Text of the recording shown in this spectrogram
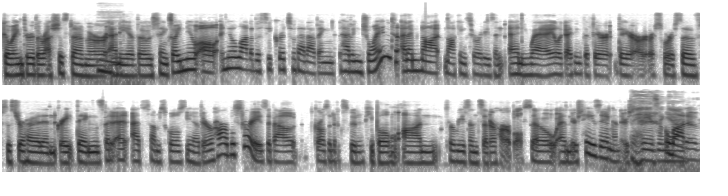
going through the rush system or mm. any of those things. So I knew all I knew a lot of the secrets without having having joined. And I'm not knocking sororities in any way. Like I think that they're they are a source of sisterhood and great things. But at, at some schools, you know, there are horrible stories about girls that have excluded people on for reasons that are horrible. So and there's hazing and there's the hazing, a yeah. lot of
